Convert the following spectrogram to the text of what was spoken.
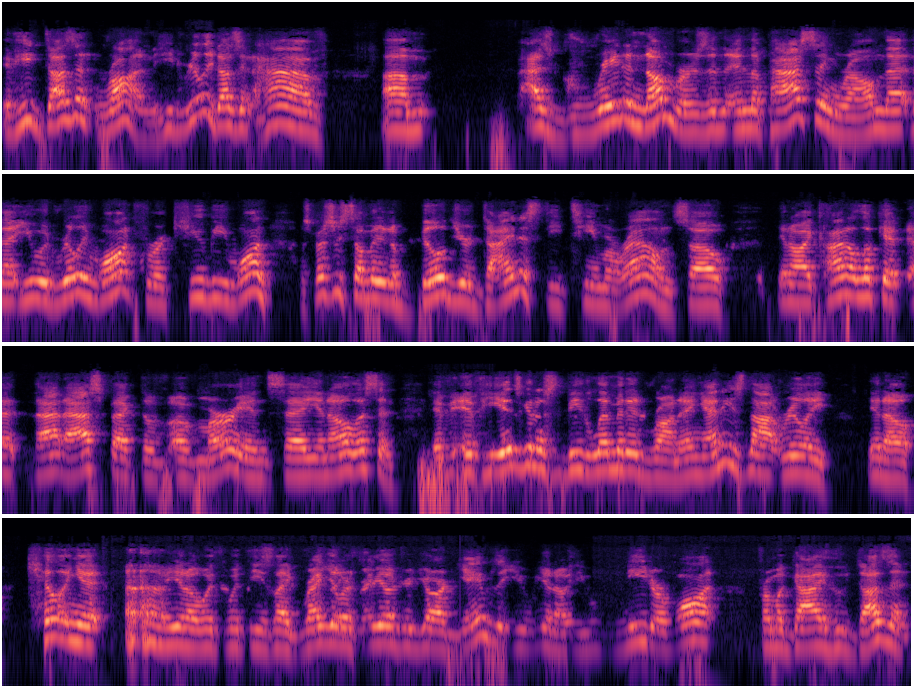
If he doesn't run, he really doesn't have um, as great a numbers in, in the passing realm that, that you would really want for a QB1, especially somebody to build your dynasty team around. So, you know, I kind of look at, at that aspect of, of Murray and say, you know, listen, if, if he is going to be limited running and he's not really, you know, killing it, you know, with, with these like regular 300 yard games that you, you know, you need or want from a guy who doesn't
